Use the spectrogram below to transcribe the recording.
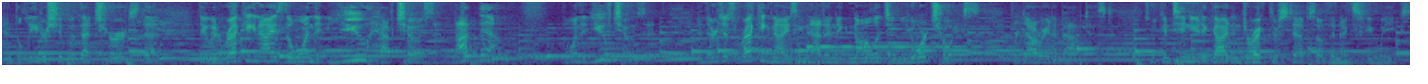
and the leadership of that church, that they would recognize the one that you have chosen, not them, the one that you've chosen. They're just recognizing that and acknowledging your choice for Dalraida Baptist. So continue to guide and direct their steps over the next few weeks.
